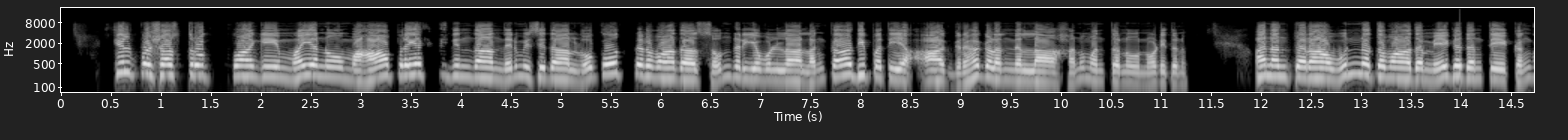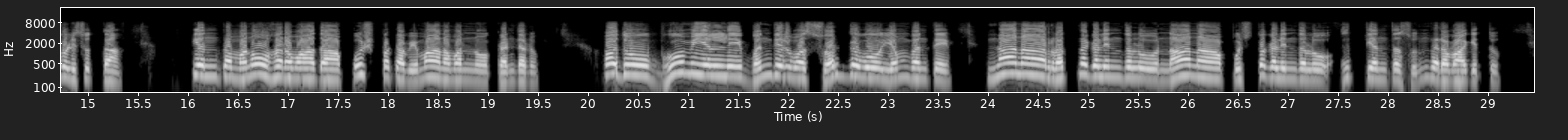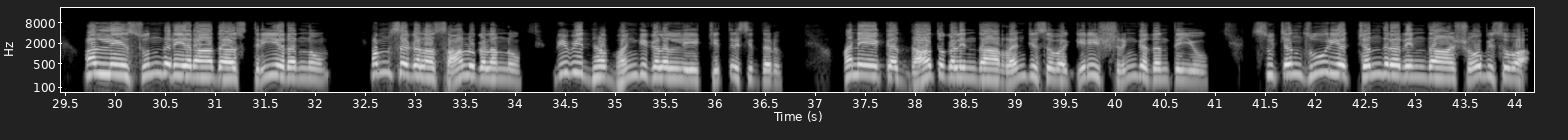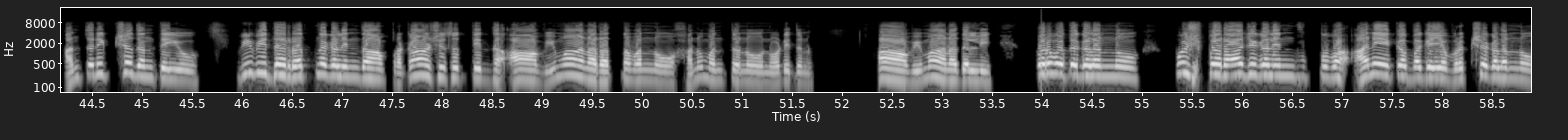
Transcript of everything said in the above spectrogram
ಶಿಲ್ಪಶಾಸ್ತ್ರೋಕ್ತವಾಗಿ ಮಯನು ಮಹಾಪ್ರಯತ್ನದಿಂದ ನಿರ್ಮಿಸಿದ ಲೋಕೋತ್ತರವಾದ ಸೌಂದರ್ಯವುಳ್ಳ ಲಂಕಾಧಿಪತಿಯ ಆ ಗ್ರಹಗಳನ್ನೆಲ್ಲ ಹನುಮಂತನು ನೋಡಿದನು. ಅನಂತರ ಉನ್ನತವಾದ ಮೇಘದಂತೆ ಕಂಗೊಳಿಸುತ್ತಾ ಅತ್ಯಂತ ಮನೋಹರವಾದ ಪುಷ್ಪಕ ವಿಮಾನವನ್ನು ಕಂಡನು. ಅದು ಭೂಮಿಯಲ್ಲಿ ಬಂದಿರುವ ಸ್ವರ್ಗವೋ ಎಂಬಂತೆ ನಾನಾ ರತ್ನಗಳಿಂದಲೂ ನಾನಾ ಪುಷ್ಪಗಳಿಂದಲೂ ಅತ್ಯಂತ ಸುಂದರವಾಗಿತ್ತು. ಅಲ್ಲಿ ಸುಂದರಿಯರಾದ ಸ್ತ್ರೀಯರನ್ನು, ಹಂಸಗಳ ಸಾಲುಗಳನ್ನು ವಿವಿಧ ಭಂಗಿಗಳಲ್ಲಿ ಚಿತ್ರಿಸಿದ್ದರು. ಅನೇಕ ಧಾತುಗಳಿಂದ ರಂಜಿಸುವ ಗಿರಿ ಶೃಂಗದಂತೆಯೂ ಸುಚಂಸೂರ್ಯ ಚಂದ್ರರಿಂದ ಶೋಭಿಸುವ ಅಂತರಿಕ್ಷದಂತೆಯೂ ವಿವಿಧ ರತ್ನಗಳಿಂದ ಪ್ರಕಾಶಿಸುತ್ತಿದ್ದ ಆ ವಿಮಾನ ರತ್ನವನ್ನು ಹನುಮಂತನು ನೋಡಿದನು. ಆ ವಿಮಾನದಲ್ಲಿ ಪರ್ವತಗಳನ್ನು, ಪುಷ್ಪರಾಜಗಳಿಂದ ಅನೇಕ ಬಗೆಯ ವೃಕ್ಷಗಳನ್ನು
